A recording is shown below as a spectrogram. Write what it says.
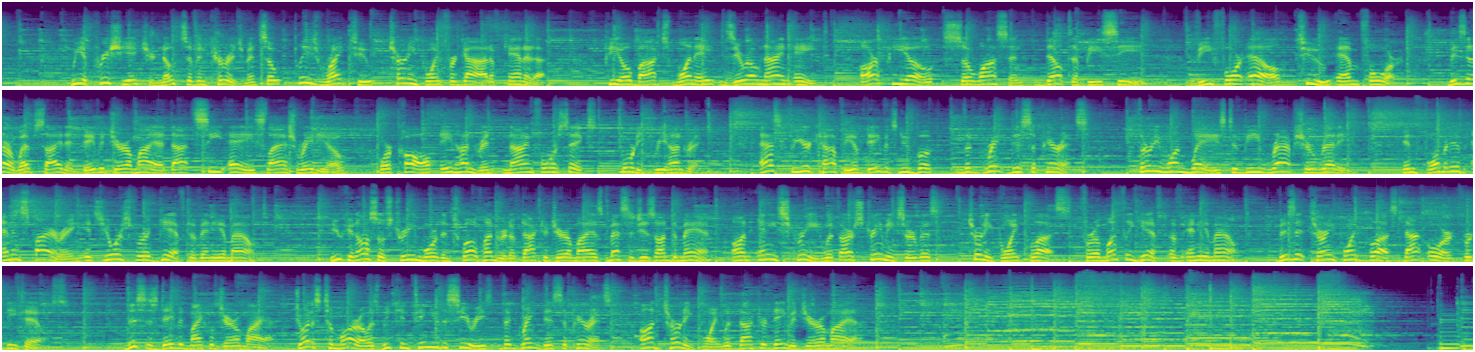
We appreciate your notes of encouragement, so please write to Turning Point for God of Canada, P.O. Box 18098, RPO, Tsawwassen, Delta, BC, V4L 2M4. Visit our website at davidjeremiah.ca slash radio or call 800 946 4300. Ask for your copy of David's new book, The Great Disappearance 31 Ways to Be Rapture Ready. Informative and inspiring, it's yours for a gift of any amount. You can also stream more than 1,200 of Dr. Jeremiah's messages on demand on any screen with our streaming service, Turning Point Plus, for a monthly gift of any amount. Visit turningpointplus.org for details. This is David Michael Jeremiah. Join us tomorrow as we continue the series The Great Disappearance on Turning Point with Dr. David Jeremiah.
